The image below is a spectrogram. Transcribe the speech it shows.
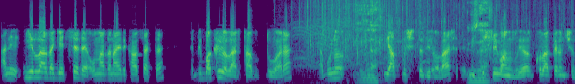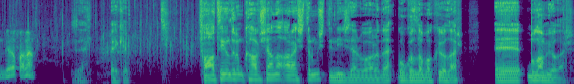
Hani yıllarda geçse de onlardan ayrı kalsak da bir bakıyorlar tab- duvara. Ya bunu Güzel. yapmıştı diyorlar. Güzel. Bir ismim anılıyor, kulaklarım çınlıyor falan. Peki. Fatih Yıldırım kavşağını araştırmış dinleyiciler bu arada. Google'da bakıyorlar. Ee, bulamıyorlar.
